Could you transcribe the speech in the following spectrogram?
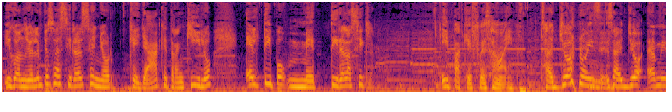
Y cuando yo le empiezo a decir al señor que ya, que tranquilo, el tipo me tira la cicla. ¿Y para qué fue esa vaina? O sea, yo no hice, o sea, yo, a mí,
